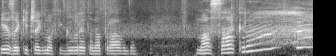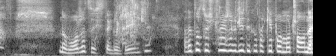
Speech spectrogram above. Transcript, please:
Jezu, jaki człowiek ma figurę, to naprawdę. Masakra! No może coś z tego wyjdzie, ale to coś czuję, że będzie tylko takie pomoczone.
